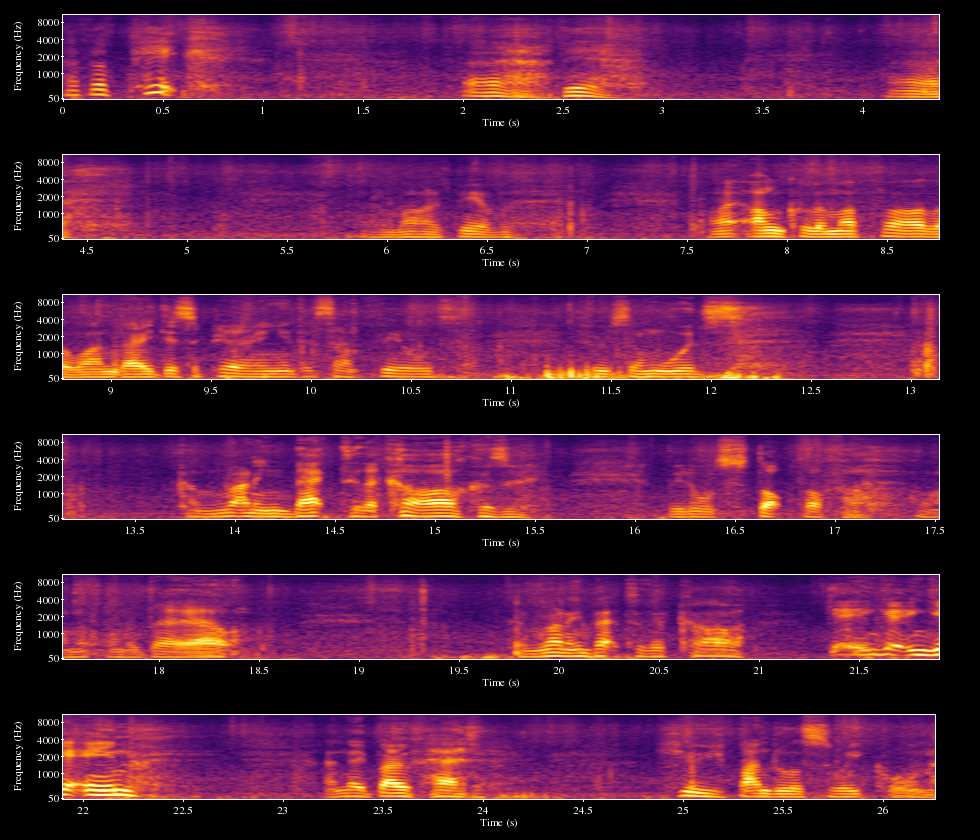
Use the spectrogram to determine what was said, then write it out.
have a pick. Ah, dear. Uh, reminds me of my uncle and my father one day disappearing into some fields through some woods. Come running back to the car because we'd all stopped off on, a, on a day out. Come running back to the car, get in, get in, get in. And they both had a huge bundle of sweet corn.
